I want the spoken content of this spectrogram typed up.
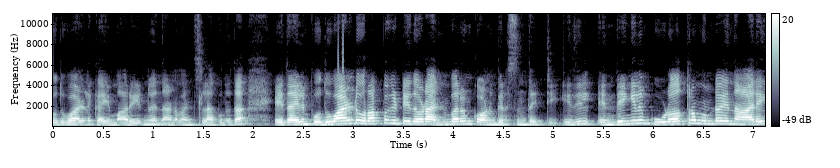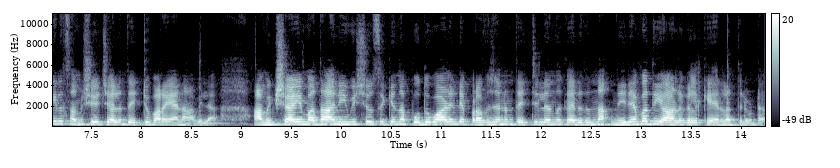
പൊതുവാളിന് കൈമാറിയിരുന്നു എന്നാണ് മനസ്സിലാക്കുന്നത്. ഏതായാലും പൊതുവാളിന്റെ ഉറപ്പ് കിട്ടിയതോടെ അൻവറും കോൺഗ്രസും തെറ്റി. ഇതിൽ എന്തെങ്കിലും കൂടോത്രമുണ്ടോ എന്ന് ആരെങ്കിലും സംശയിച്ചാലും തെറ്റു പറയാനാവില്ല. അമിത്ഷായും അദാനിയും വിശ്വസിക്കുന്ന പൊതുവാളിന്റെ പ്രവചനം തെറ്റില്ലെന്ന് കരുതുന്ന നിരവധി ആളുകൾ കേരളത്തിലുണ്ട്.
